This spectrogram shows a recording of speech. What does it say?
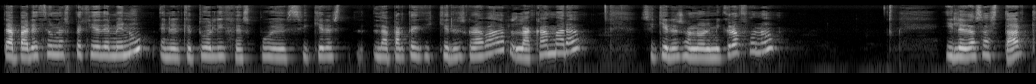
te aparece una especie de menú en el que tú eliges pues si quieres la parte que quieres grabar, la cámara, si quieres o no el micrófono y le das a start.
